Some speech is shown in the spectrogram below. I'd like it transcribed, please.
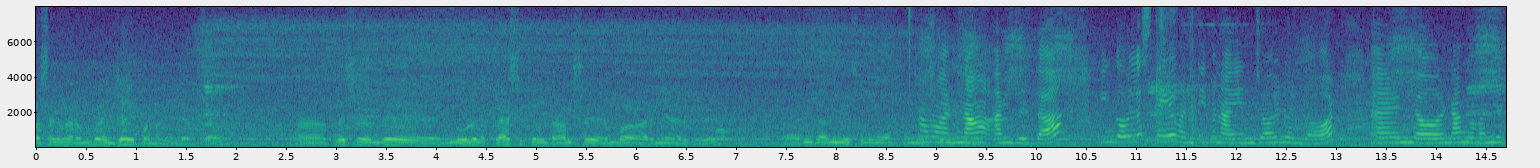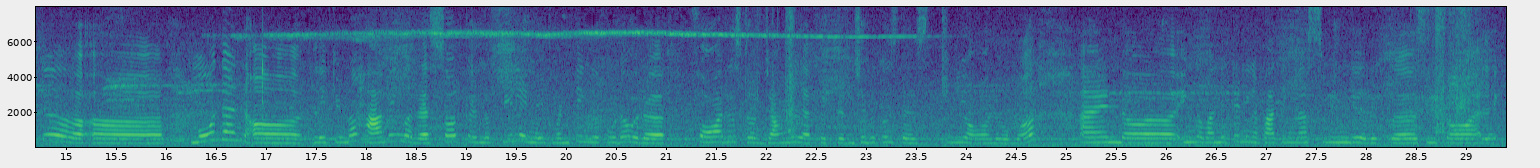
பசங்கள்லாம் ரொம்ப என்ஜாய் பண்ணாங்க இந்த இடத்த. ப்ளஸ் வந்து இங்கே உள்ள இந்த கிளாசிக்கல் டான்ஸு ரொம்ப அருமையாக இருக்குது. ரீதா நீங்கள் சொல்லுங்களா நான் அம்ரிதா இங்கே உள்ள ஸ்டே வந்துட்டு இப்போ நான் என்ஜாய்டு லாட் அண்ட் நாங்கள் வந்துட்டு more than like you know having ஒரு ரெசார்ட் கைண்ட் ஆஃப் ஃபீல் எங்களுக்கு வந்துட்டு இங்கே கூட ஒரு ஃபாரஸ்ட் ஒரு ஜங்கிள் எஃபெக்ட் இருந்துச்சு because there's tree all over and இங்கே வந்துட்டு நீங்கள் பார்த்தீங்கன்னா ஸ்விங் இருக்குது seesaw like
